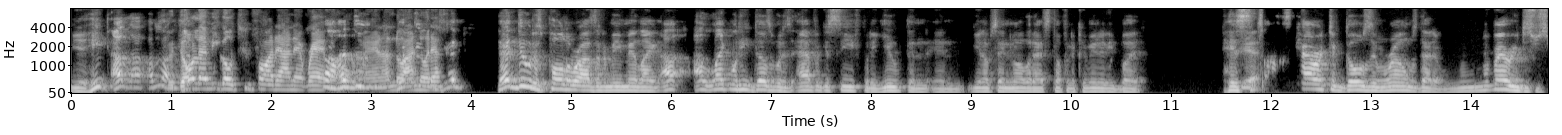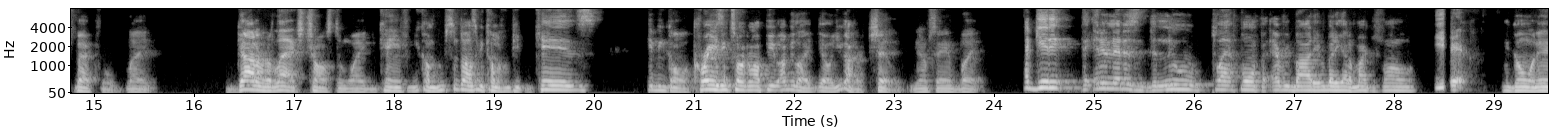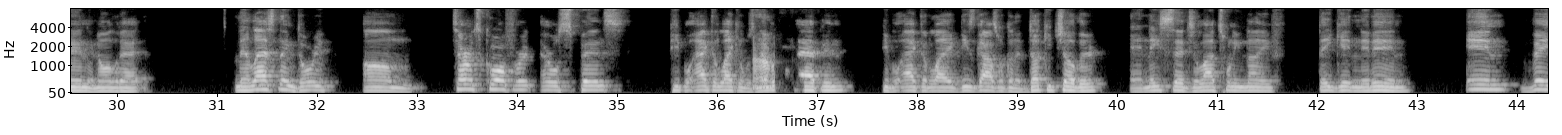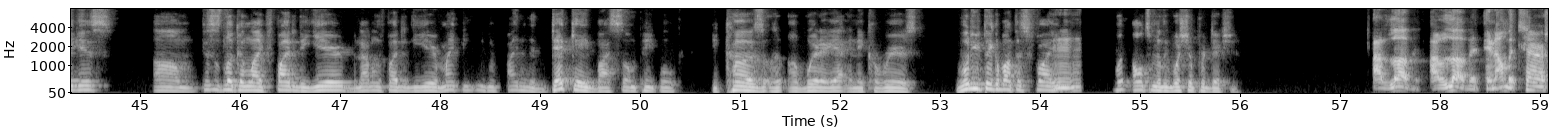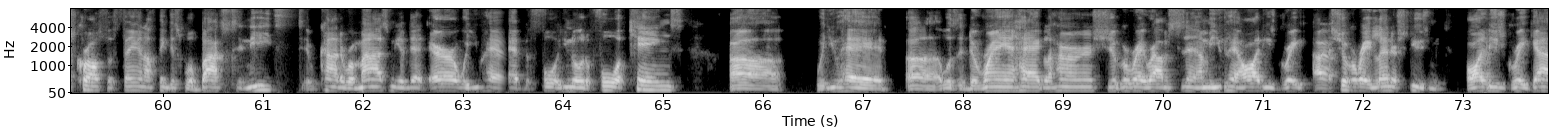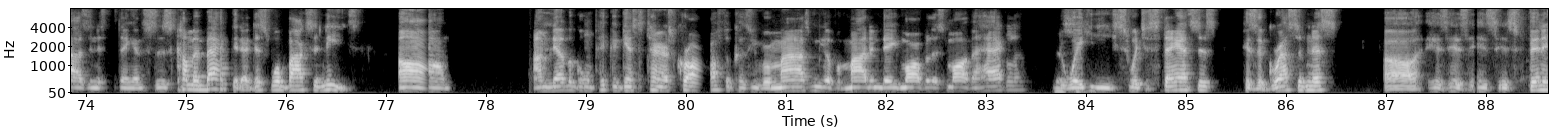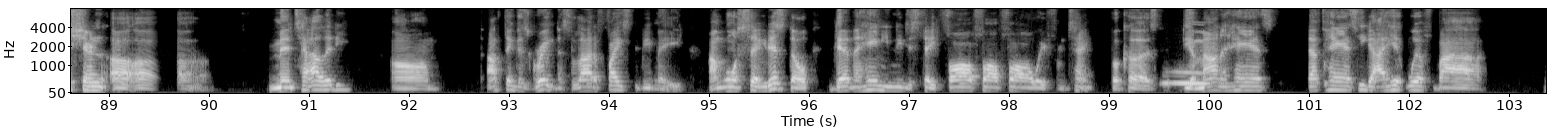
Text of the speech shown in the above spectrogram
Yeah, he. I, am not. But don't let me go too far down that rabbit No, hole, dude- man. I know, that I know that's that, that dude is polarizing to me, man. Like I, I like what he does with his advocacy for the youth and and you know what I'm saying and all of that stuff in the community, but his, Yeah. character goes in realms that are very disrespectful. Like, gotta relax, Charleston White. You came from you come sometimes we come from people, kids. He be going crazy talking about people. I'd be like, yo, you gotta chill. You know what I'm saying? But I get it. The internet is the new platform for everybody. Everybody got a microphone yeah. And going in and all of that. Man, last thing, Dorian. Um, Terence Crawford, Errol Spence, people acted like it was Uh-huh. never gonna happen. People acted like these guys were gonna duck each other, and they said July 29th, they getting it in in Vegas. Um, this is looking like fight of the year, but not only fight of the year, might be even fight of the decade by some people because of, of where they're at in their careers. What do you think about this fight? Mhm. What ultimately, what's your prediction? I love it. I love it. And I'm a Terence Crawford fan. I think it's what boxing needs. It kind of reminds me of that era where you had the four, you know, the four kings, uh, where you had uh was it Duran, Hagler Hearn, Sugar Ray Robinson. I mean, you had all these great uh Sugar Ray Leonard, excuse me, all these great guys in this thing. And it's, is coming back to that. This is what boxing needs. Um, I'm never gonna pick against Terence Crawford because he reminds me of a modern day marvelous Marvin Hagler the way he switches stances, his aggressiveness, uh, his his his his finishing uh, uh, uh, mentality. Um, I think it's great. There's a lot of fights to be made. I'm gonna say this though, Devin Haney need to stay far, far, far away from Tank because the amount of hands, left hands he got hit with by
